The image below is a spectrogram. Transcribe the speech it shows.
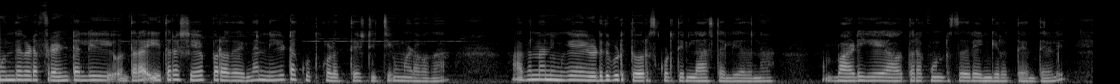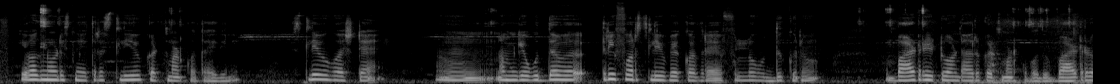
ಮುಂದೆಗಡೆ ಫ್ರಂಟಲ್ಲಿ ಒಂಥರ ಈ ಥರ ಶೇಪ್ ಬರೋದ್ರಿಂದ ನೀಟಾಗಿ ಕೂತ್ಕೊಳ್ಳುತ್ತೆ ಸ್ಟಿಚಿಂಗ್ ಮಾಡೋವಾಗ. ಅದನ್ನು ನಿಮಗೆ ಹಿಡಿದ್ಬಿಟ್ಟು ತೋರಿಸ್ಕೊಡ್ತೀನಿ ಲಾಸ್ಟಲ್ಲಿ ಅದನ್ನು. ಬಾಡಿಗೆ ಯಾವ ಥರ ಕುಂಡ್ರಿಸಿದ್ರೆ ಹೆಂಗಿರುತ್ತೆ ಅಂತೇಳಿ. ಇವಾಗ ನೋಡಿ ಸ್ನೇಹಿತರೆ ಸ್ಲೀವ್ ಕಟ್ ಮಾಡ್ಕೋತಾ ಇದ್ದೀನಿ. ಸ್ಲೀವ್ಗೂ ಅಷ್ಟೇ. ನಮಗೆ ಉದ್ದ ತ್ರೀ ಫೋರ್ ಸ್ಲೀವ್ ಬೇಕಾದರೆ ಫುಲ್ಲು ಉದ್ದಕ್ಕೂ ಬಾರ್ಡ್ರ್ ಆದರೂ ಕಟ್ ಮಾಡ್ಕೋಬೋದು. ಬಾರ್ಡ್ರ್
